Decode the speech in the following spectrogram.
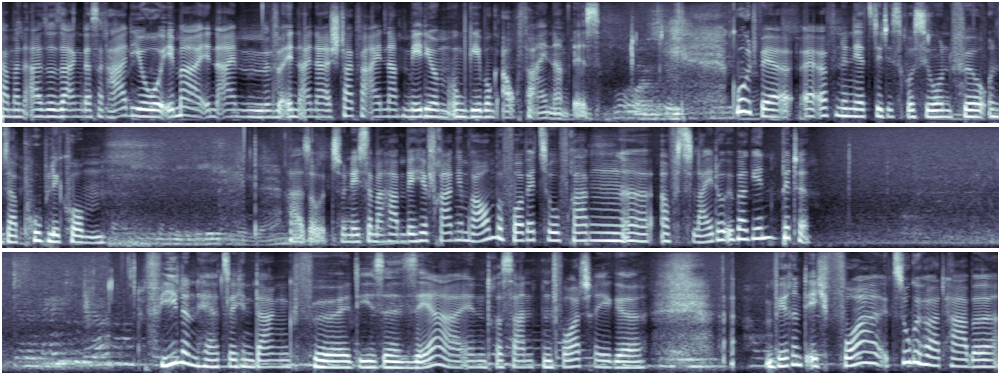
kann man also sagen, dass Radio immer in, einem, in einer stark vereinnahmten Mediumumgebung auch vereinnahmt ist. Gut, wir eröffnen jetzt die Diskussion für unser Publikum. Also zunächst einmal haben wir hier Fragen im Raum, bevor wir zu Fragen äh, auf Slido übergehen. Bitte. Vielen herzlichen Dank für diese sehr interessanten Vorträge. Während ich vor zugehört habe,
